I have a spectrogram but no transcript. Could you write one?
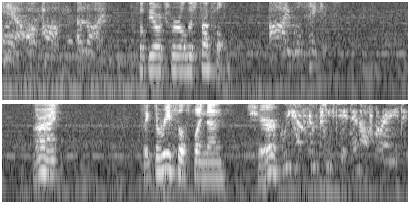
Here our paths align. I thought the orcs were on this platform. Take it. Alright. Take the resource point then. Sure. We have completed an upgrade.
